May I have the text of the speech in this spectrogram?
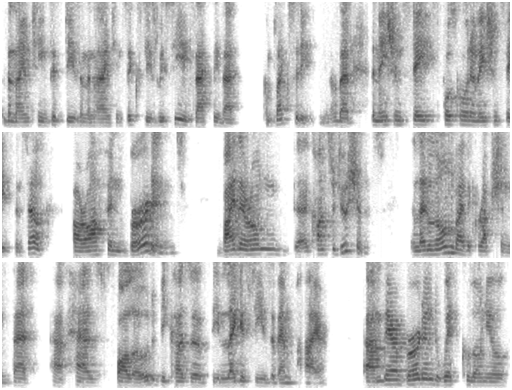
the 1950s and the 1960s, we see exactly that complexity, you know, that the nation states, post-colonial nation states themselves are often burdened by their own uh, constitutions, let alone by the corruption that uh, has followed because of the legacies of empire. Um, they are burdened with colonial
